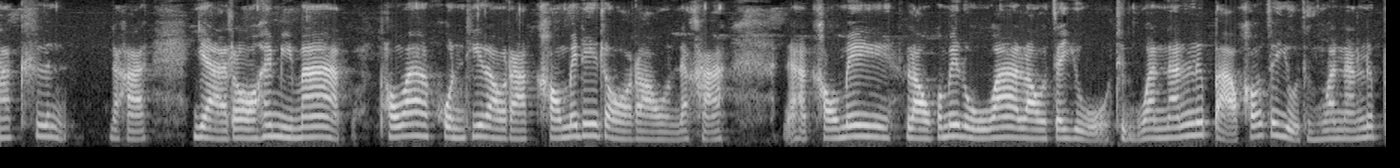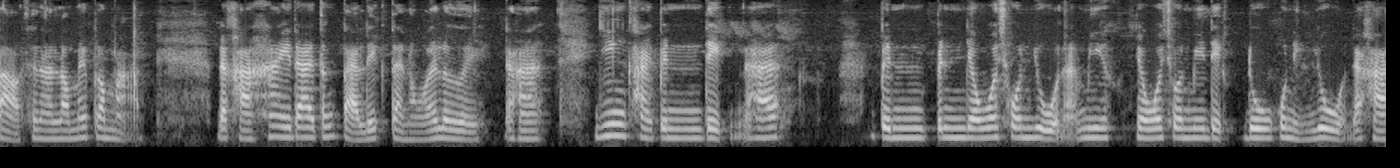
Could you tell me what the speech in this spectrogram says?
มากขึ้นนะคะ อย่ารอให้มีมาก เพราะว่าคนที่เรารักเขาไม่ได้รอเรานะคะนะคะเขาไม่เราก็ไม่รู้ว่าเราจะอยู่ถึงวันนั้นหรือเปล่าเขาจะอยู่ถึงวันนั้นหรือเปล่าฉะนั้นเราไม่ประมาท นะคะ ให้ได้ตั้งแต่เล็กแต่น้อยเลยนะคะ ยิ่งใครเป็นเด็กนะคะเป็นเป็นเยาวชนอยู่นะมีเยาวชนมีเด็กดูคุณหญิงอยู่นะคะ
